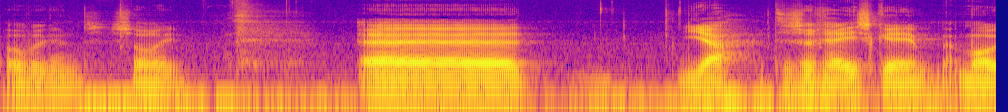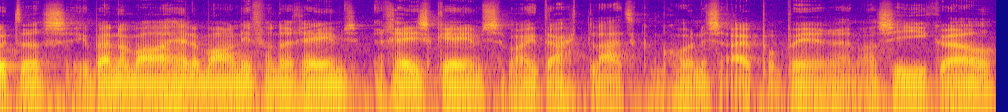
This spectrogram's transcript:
overigens. Sorry. Eh, ja, het is een race game met motors. Ik ben normaal helemaal niet van de race, race games. Maar ik dacht, laat ik hem gewoon eens uitproberen. En dan zie ik wel.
